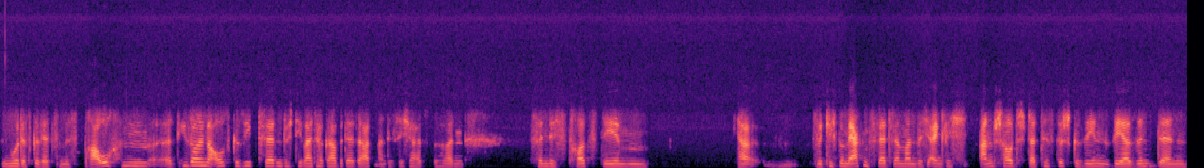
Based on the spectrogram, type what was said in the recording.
nur das Gesetz missbrauchen, äh, die sollen ausgesiebt werden durch die Weitergabe der Daten an die Sicherheitsbehörden, finde ich es trotzdem ja, wirklich bemerkenswert, wenn man sich eigentlich anschaut, statistisch gesehen, wer sind denn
